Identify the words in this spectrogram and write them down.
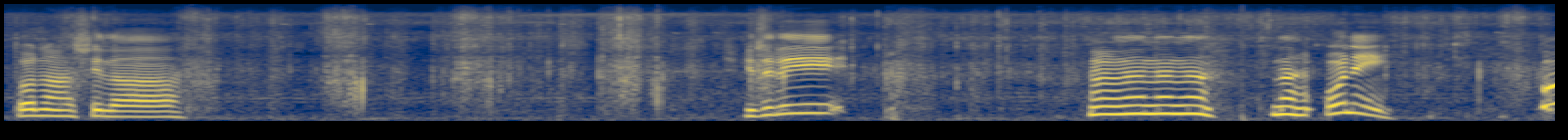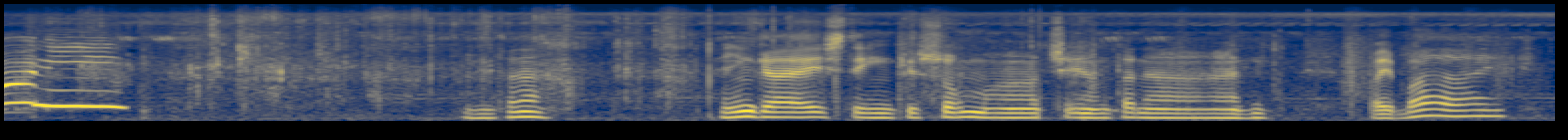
Ito na sila. Sige, dali. Na, na, na, na. Na, uni. Uni. Ito na. Ayun guys, thank you so much. Ayun tanan. Bye-bye.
